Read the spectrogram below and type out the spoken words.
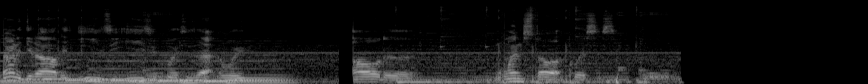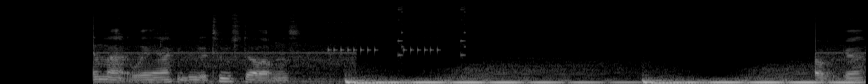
Trying to get all the easy, easy questions out the way. All the one star questions. Them out the way, and I can do the two star ones. Oh my god.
